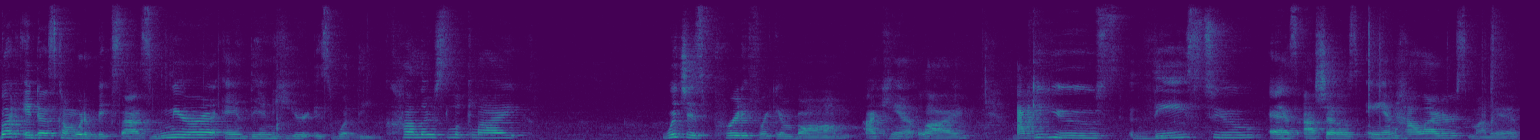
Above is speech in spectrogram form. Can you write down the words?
But it does come with a big size mirror. And then here is what the colors look like. Which is pretty freaking bomb. I can't lie. I can use these two as eyeshadows and highlighters. My bad.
